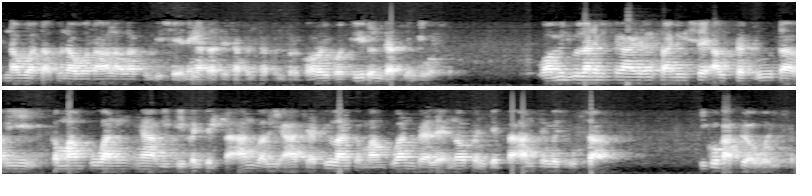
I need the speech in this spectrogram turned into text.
Inna wa ta'ala wa ta'ala laku di sini ini atas saben-saben perkara kodirun dat sing. Wa min ulan setengah yang saking se al badu tawi kemampuan ngawiti penciptaan wali ada lan kemampuan balekno penciptaan sing wis rusak. Iku kabeh Allah iso.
